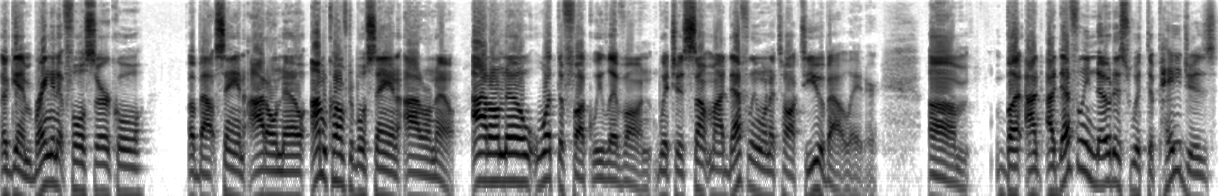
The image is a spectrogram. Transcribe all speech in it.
again bringing it full circle about saying I don't know. I'm comfortable saying I don't know. I don't know what the fuck we live on, which is something I definitely want to talk to you about later. Um, but I, I definitely noticed with the pages.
